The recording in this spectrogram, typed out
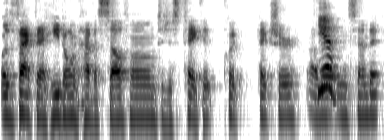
Or the fact that he don't have a cell phone to just take a quick picture of yeah. it and send it.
